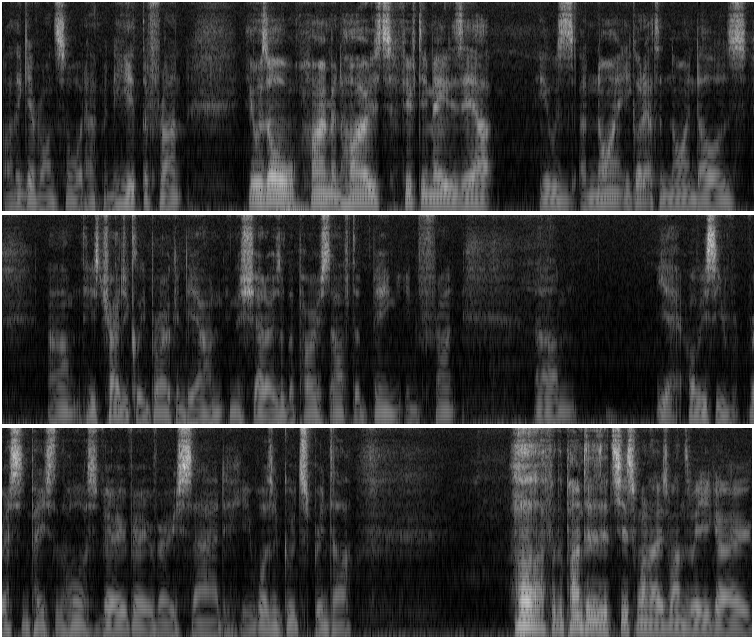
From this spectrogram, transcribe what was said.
I think everyone saw what happened. He hit the front. He was all home and hosed. Fifty meters out. He was a nine. He got out to nine dollars. Um, he's tragically broken down in the shadows of the post after being in front. Um, yeah, obviously, rest in peace to the horse. Very, very, very sad. He was a good sprinter. Oh, for the punters, it's just one of those ones where you go,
